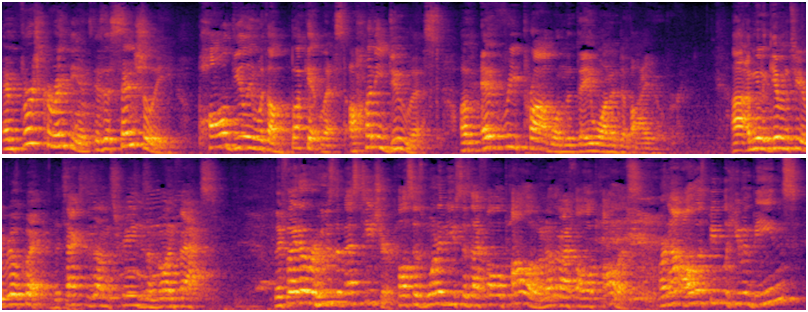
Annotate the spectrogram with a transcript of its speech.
And First Corinthians is essentially Paul dealing with a bucket list, a honey-do list of every problem that they want to divide over. Uh, I'm going to give them to you real quick. The text is on the screen because I'm going fast. They fight over who's the best teacher. Paul says, One of you says, I follow Apollo, another, I follow Apollos. Are not all those people human beings?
